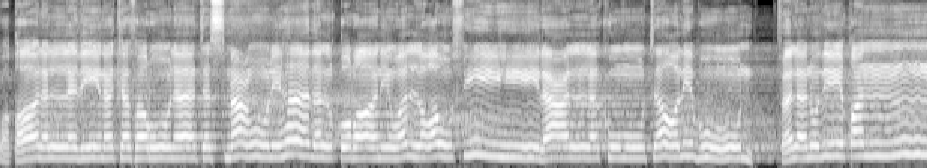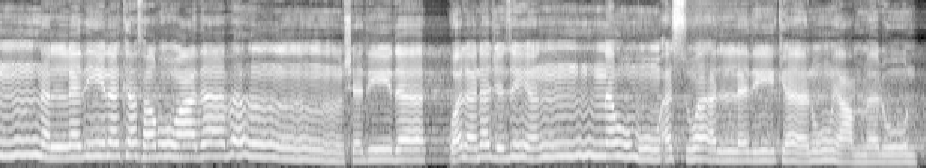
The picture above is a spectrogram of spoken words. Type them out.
وقال الذين كفروا لا تسمعوا لهذا القرآن والغوا فيه لعلكم تغلبون. فلنذيقن الذين كفروا عذابا شديدا. ولنجزينهم أسوأ الذي كانوا يعملون.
